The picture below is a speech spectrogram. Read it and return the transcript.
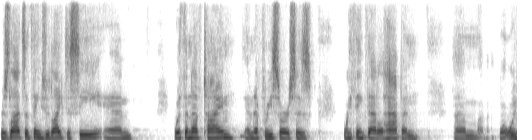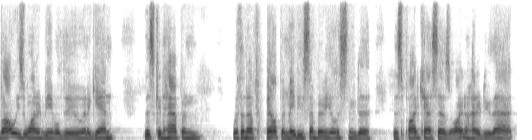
there's lots of things we'd like to see and with enough time and enough resources, we think that'll happen. Um, what we've always wanted to be able to do, and again, this can happen with enough help, and maybe somebody listening to this podcast says, "Oh, I know how to do that."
